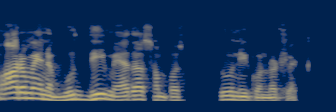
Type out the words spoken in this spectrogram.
అపారమైన బుద్ధి మేధా సంపత్తు నీకు ఉన్నట్లెక్క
